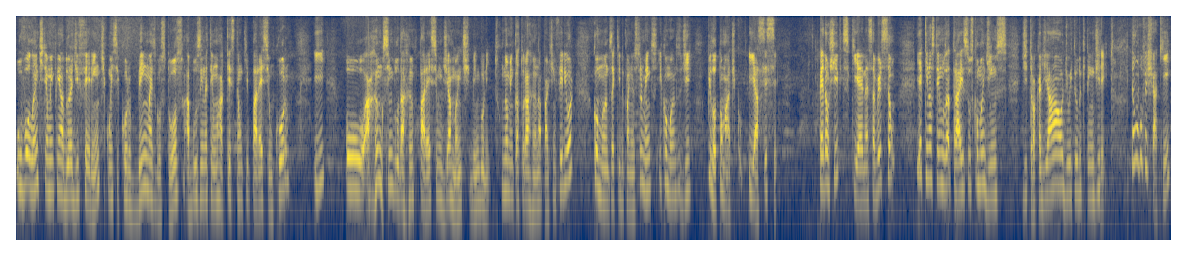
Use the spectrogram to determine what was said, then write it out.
O volante tem uma empunhadura diferente, com esse couro bem mais gostoso. A buzina tem uma questão que parece um couro. E o, a RAM, o símbolo da RAM parece um diamante bem bonito. Nomenclatura RAM na parte inferior, comandos aqui do painel de instrumentos e comandos de piloto automático e ACC pedal shifts, que é nessa versão, e aqui nós temos atrás os comandinhos de troca de áudio e tudo que tem direito. Então eu vou fechar aqui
